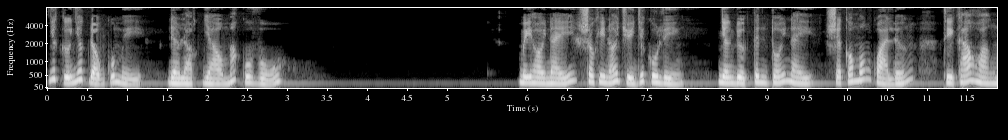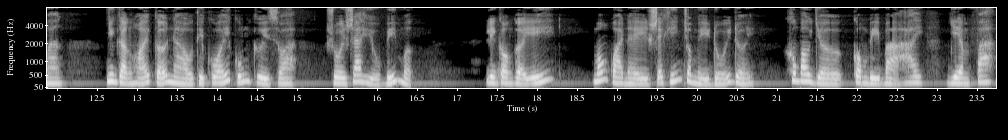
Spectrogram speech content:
Nhất cử nhất động của Mị Đều lọt vào mắt của Vũ Mị hồi nãy, sau khi nói chuyện với cô liền, Nhận được tin tối nay sẽ có món quà lớn thì khá hoang mang. Nhưng gần hỏi cỡ nào thì cô ấy cũng cười xòa, rồi ra hiệu bí mật. liền còn gợi ý món quà này sẽ khiến cho Mỹ đổi đời. Không bao giờ còn bị bà hai dèm pha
